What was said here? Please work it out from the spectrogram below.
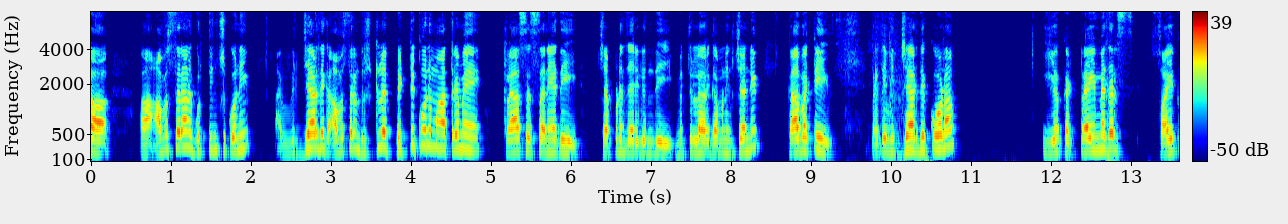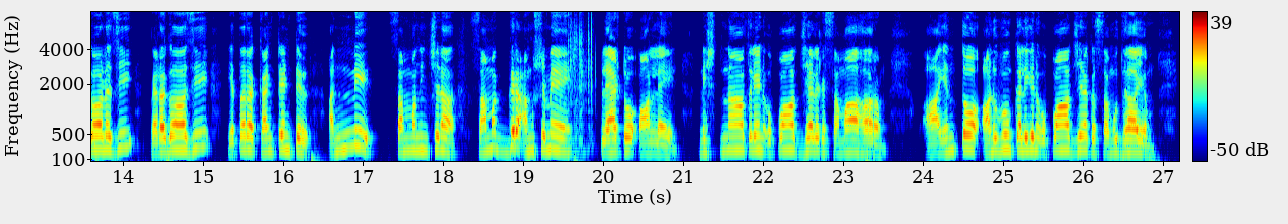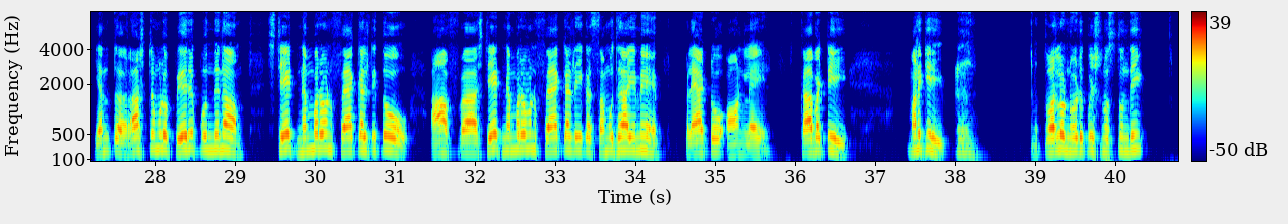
అవసరాన్ని గుర్తించుకొని ఆ విద్యార్థికి అవసరం దృష్టిలో పెట్టుకొని మాత్రమే క్లాసెస్ అనేది చెప్పడం జరిగింది. మిత్రులారు గమనించండి. కాబట్టి ప్రతి విద్యార్థి కూడా ఈ యొక్క ట్రై మెథడ్స్ సైకాలజీ పెడగాజీ ఇతర కంటెంట్ అన్నీ సంబంధించిన సమగ్ర అంశమే ప్లాటో ఆన్లైన్. నిష్ణాతులైన ఉపాధ్యాయులకు సమాహారం. ఆ ఎంతో అనుభవం కలిగిన ఉపాధ్యాయులకు సముదాయం. ఎంత రాష్ట్రంలో పేరు పొందిన స్టేట్ నెంబర్ వన్ ఫ్యాకల్టీతో ఆ స్టేట్ నెంబర్ వన్ ఫ్యాకల్టీ యొక్క సముదాయమే ప్లాటో ఆన్లైన్. కాబట్టి మనకి త్వరలో నోటిఫికేషన్ వస్తుంది.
